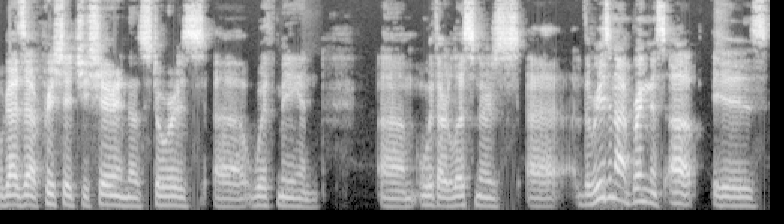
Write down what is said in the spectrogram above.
Well, guys, I appreciate you sharing those stories uh, with me and um, with our listeners. Uh, the reason I bring this up is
